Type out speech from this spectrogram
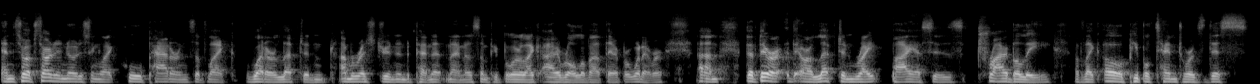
and so I've started noticing like cool patterns of like what are left and I'm a registered independent, and I know some people are like I roll about that, but whatever. Um, that there are there are left and right biases tribally of like oh people tend towards this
